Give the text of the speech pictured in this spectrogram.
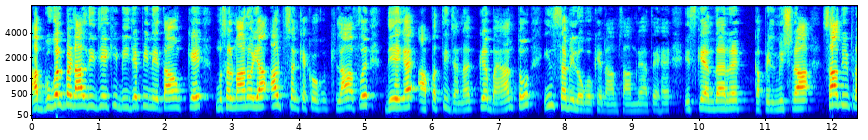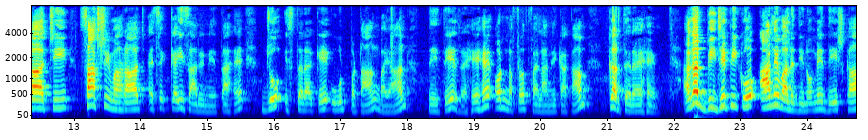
आप गूगल पर डाल दीजिए कि बीजेपी नेताओं के मुसलमानों या अल्पसंख्यकों के खिलाफ दिए गए आपत्तिजनक बयान तो इन सभी लोगों के नाम सामने आते हैं। इसके अंदर कपिल मिश्रा, साध्वी प्राची, साक्षी महाराज ऐसे कई सारे नेता हैं जो इस तरह के ऊट पटांग बयान देते रहे हैं और नफरत फैलाने का काम करते रहे हैं। अगर बीजेपी को आने वाले दिनों में देश का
